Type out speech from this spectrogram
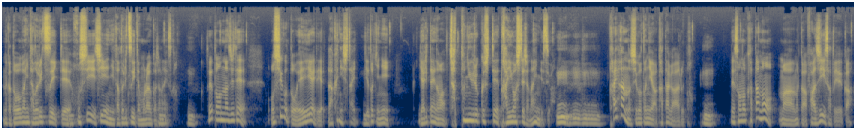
なんか動画にたどり着いて、欲しいシーンにたどり着いてもらうかじゃないですか。うん、それと同じで、お仕事を AI で楽にしたいっていう時に、やりたいのはチャット入力して対話してじゃないんですよ。大半の仕事には型があると。うん、で、その型の、まあなんかファジーさというか、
